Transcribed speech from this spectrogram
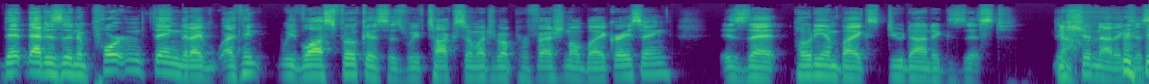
That that is an important thing that I I think we've lost focus as we've talked so much about professional bike racing. Is that podium bikes do not exist? They No. should not exist.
